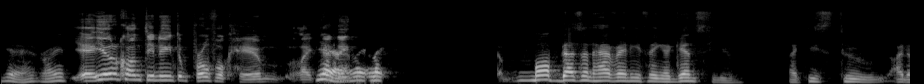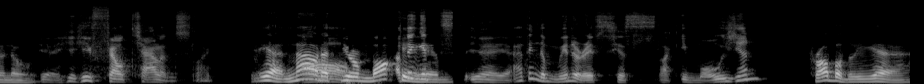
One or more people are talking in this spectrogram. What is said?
Yeah. Right. yeah, you're continuing to provoke him. Like, Yeah. I think, Like, like Mob doesn't have anything against you. Like he's too. I don't know. yeah, he, he felt challenged. Like, Yeah. Now that Oh, you're I mocking think him, it's yeah, yeah. I think the mirror is his like emotion. probably yeah.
